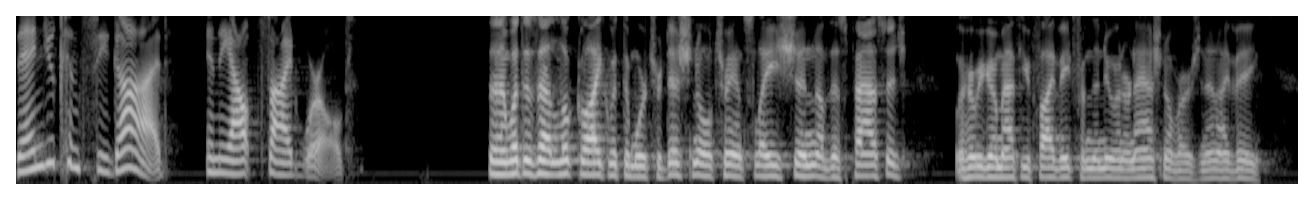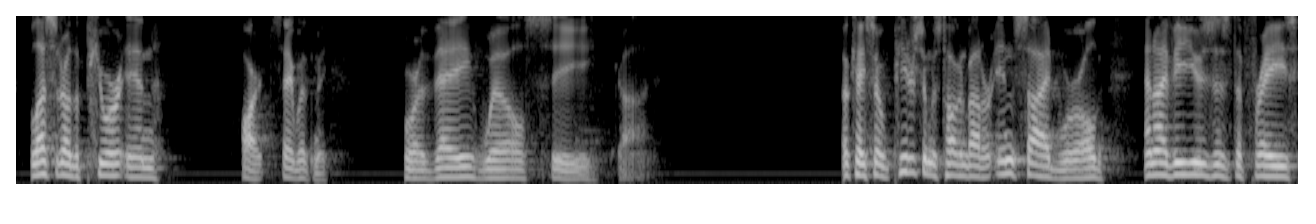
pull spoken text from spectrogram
Then you can see God in the outside world. Then, what does that look like with the more traditional translation of this passage? Well, here we go Matthew 5 8 from the New International Version, NIV. Blessed are the pure in heart. Say it with me. For they will see God. Okay, so Peterson was talking about our inside world. NIV uses the phrase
